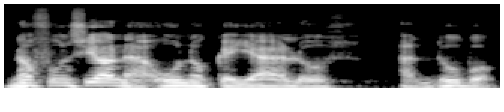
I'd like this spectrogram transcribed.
No funciona uno que ya los anduvo.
